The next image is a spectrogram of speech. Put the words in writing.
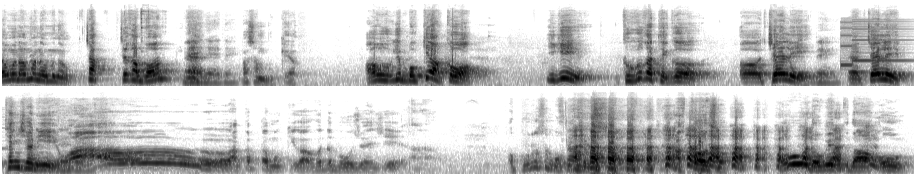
너무 너무 너무 너무. 자, 제가 한번 네, 네, 네. 맛 한번 볼게요. 아우 이게 먹기 아까워. 이게 그거 같아 그 어, 젤리, 네. 예, 젤리 텐션이 네, 와우 아깝다 먹기가. 근데 먹어줘야지. 아. 어, 불어서 먹기 그랬어. 아까워서. 오 너무 예쁘다. 오.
